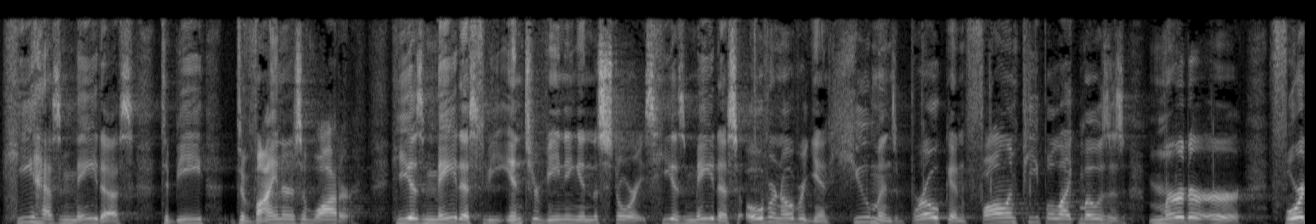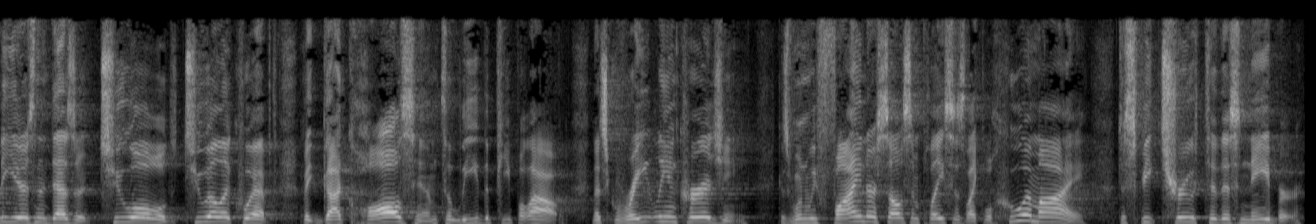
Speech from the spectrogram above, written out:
He has made us to be diviners of water. He has made us to be intervening in the stories. He has made us over and over again humans, broken, fallen people like Moses, murderer, 40 years in the desert, too old, too ill equipped, but God calls him to lead the people out. That's greatly encouraging because when we find ourselves in places like, well, who am I to speak truth to this neighbor?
